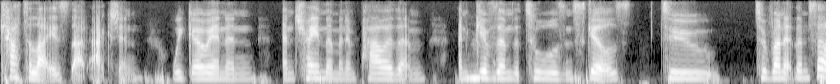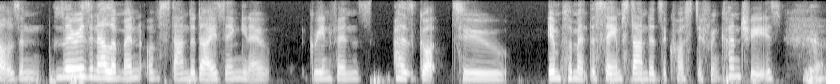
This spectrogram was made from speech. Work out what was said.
catalyze that action. We go in and, and train them and empower them and mm-hmm. give them the tools and skills to to run it themselves. And there is an element of standardizing. You know, Greenfins has got to implement the same standards across different countries. Yeah.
